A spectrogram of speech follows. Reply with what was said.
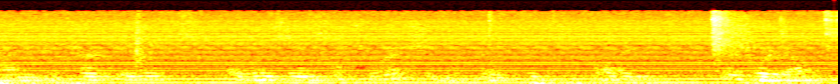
and Turkey is losing support. Julio.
